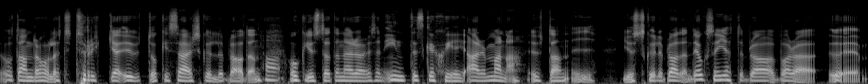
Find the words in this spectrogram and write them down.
åt andra hållet trycka ut och isär skulderbladen. Ja. Och just att den här rörelsen inte ska ske i armarna utan i just skulderbladen. Det är också en jättebra bara uh,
